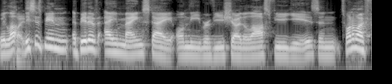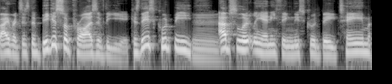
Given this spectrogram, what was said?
We love Please. this has been a bit of a mainstay on the review show the last few years, and it's one of my favorites. It's the biggest surprise of the year because this could be Mm. absolutely anything. This could be team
